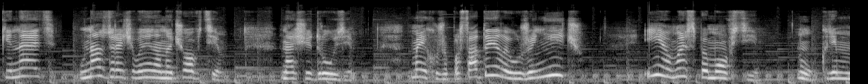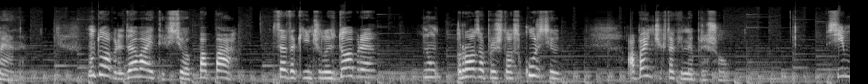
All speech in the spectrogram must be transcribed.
кінець. У нас, до речі, вони на ночовці, наші друзі. Ми їх уже посадили, уже ніч. І ми спимо всі. Ну, крім мене. Ну добре, давайте, все, па-па. Все закінчилось добре. Ну, Роза прийшла з курсів, а Бенчик так і не прийшов. Всім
